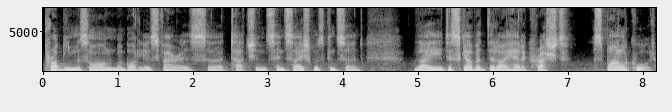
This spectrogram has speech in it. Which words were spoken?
problems on my body as far as uh, touch and sensation was concerned. They discovered that I had a crushed spinal cord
